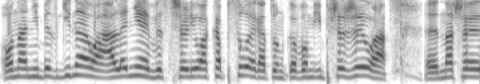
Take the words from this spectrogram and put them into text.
Ona niby zginęła, ale nie, wystrzeliła kapsułę ratunkową i przeżyła. E, nasze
